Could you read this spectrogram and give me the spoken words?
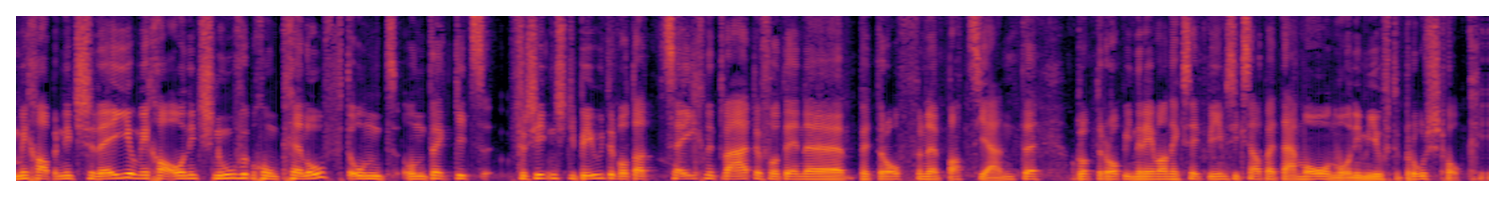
man kann aber nicht schreien und man kann auch nicht schnaufen, bekommt keine Luft und, und dann gibt's verschiedenste Bilder, die da gezeichnet werden von diesen betroffenen Patienten. Ich glaube, der Robin Rehmann hat gesagt, bei ihm sei es aber ein Dämon, wo ich mich auf der Brust hocke.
